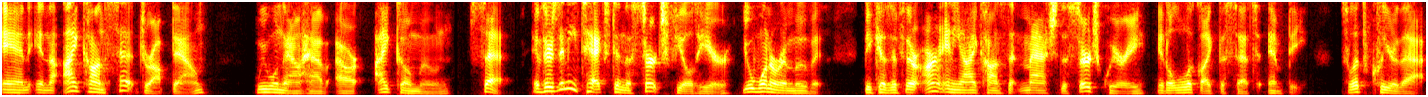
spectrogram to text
and in the Icon Set dropdown, we will now have our icomoon set. If there's any text in the search field here, you'll want to remove it, because if there aren't any icons that match the search query, it'll look like the set's empty. So let's clear that.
